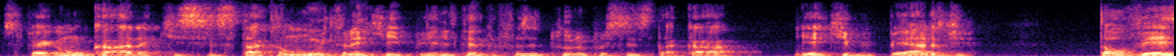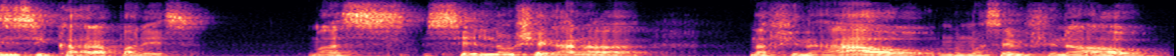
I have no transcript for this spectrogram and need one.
você pega um cara que se destaca muito na equipe e ele tenta fazer tudo pra se destacar e a equipe perde, talvez esse cara apareça. Mas se ele não chegar na, na final, numa semifinal,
